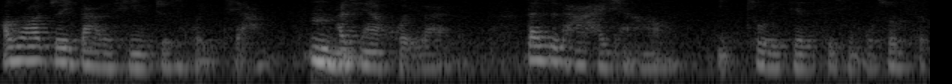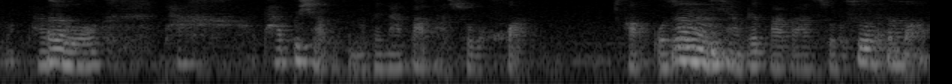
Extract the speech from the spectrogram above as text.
他说他最大的心愿就是回家，嗯。他现在回来了，但是他还想要做一件事情，我说什么？他嗯。说他他不晓得怎么跟他爸爸说话。好，我说嗯。你想跟爸爸说说什么？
